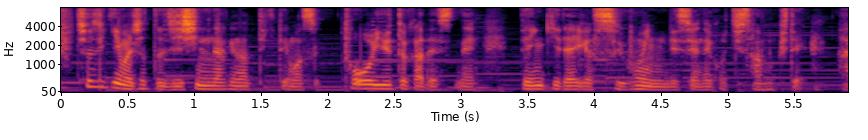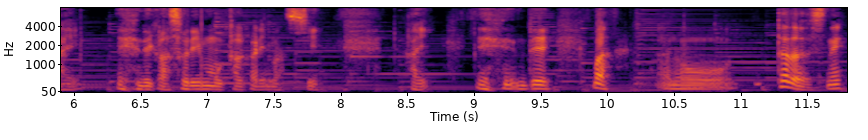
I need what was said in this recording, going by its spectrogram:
正直今ちょっと自信なくなってきてます。灯油とかですね、電気代がすごいんですよね、こっち寒くて。はい。で、ガソリンもかかりますし。はい。で、まあ、あのー、ただですね、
